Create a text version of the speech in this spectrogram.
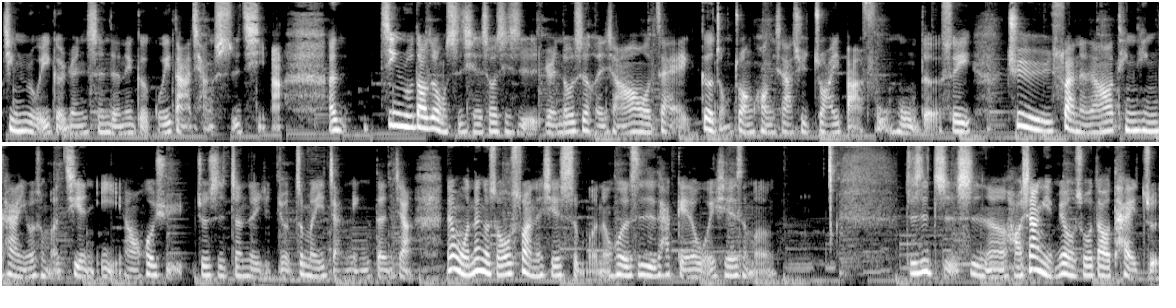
进入一个人生的那个鬼打墙时期嘛，呃，进入到这种时期的时候，其实人都是很想要在各种状况下去抓一把浮木的，所以去算了，然后听听看有什么建议，然后或许就是真的有这么一盏明灯这样。那我那个时候算了些什么呢？或者是他给了我一些什么？就是指示呢，好像也没有说到太准。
